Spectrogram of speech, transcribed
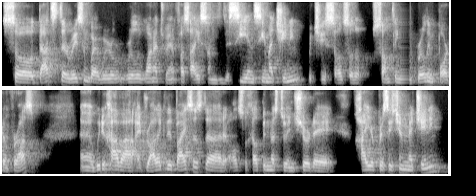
So that's the reason why we really wanted to emphasize on the CNC machining, which is also something really important for us. Uh, we do have uh, hydraulic devices that are also helping us to ensure the higher precision machining,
